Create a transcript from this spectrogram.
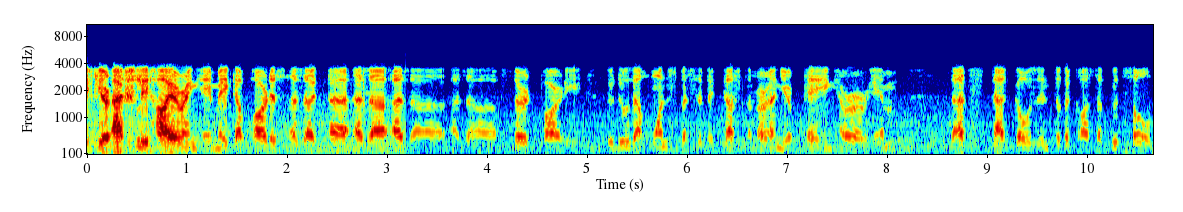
If you're actually hiring a makeup artist as a uh, as a as a as a third party to do that one specific customer and you're paying her or him, that's that goes into the cost of goods sold.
